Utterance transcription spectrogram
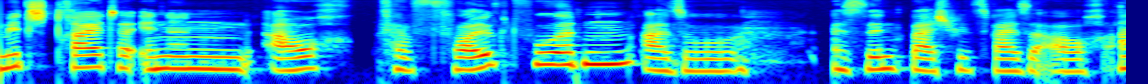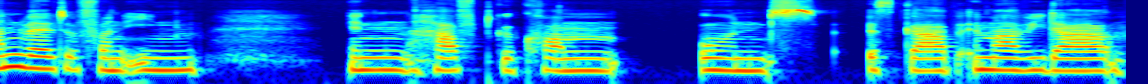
MitstreiterInnen auch verfolgt wurden. Also es sind beispielsweise auch Anwälte von ihm in Haft gekommen und es gab immer wieder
